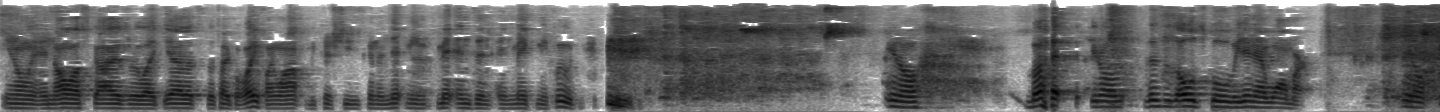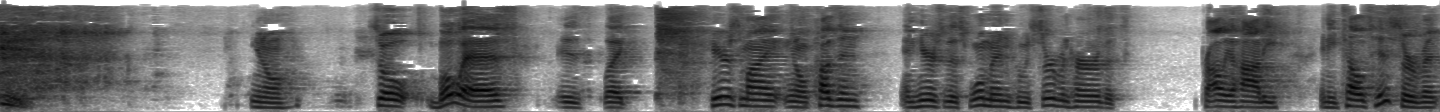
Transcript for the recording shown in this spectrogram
you know, and all us guys are like, yeah, that's the type of wife I want because she's gonna knit me mittens and, and make me food. you know, but you know, this is old school. We didn't have Walmart. You know, you know, so Boaz is like, here's my you know cousin, and here's this woman who's serving her that's probably a hottie, and he tells his servant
